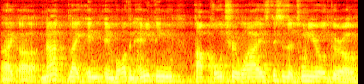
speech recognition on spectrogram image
like uh, not like in, involved in anything pop culture wise. This is a 20 year old girl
